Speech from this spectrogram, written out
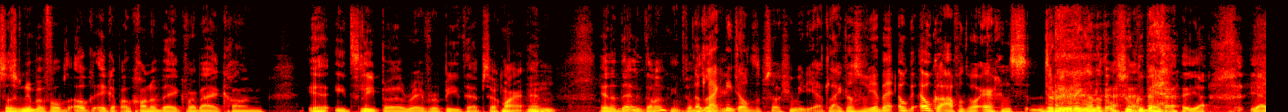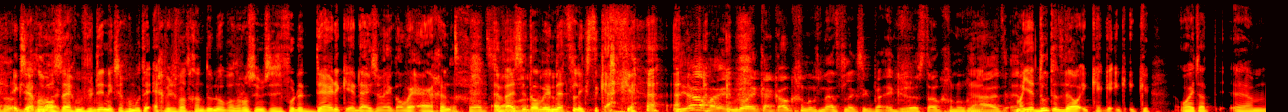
Zoals ik nu bijvoorbeeld ook, ik heb ook gewoon een week waarbij ik gewoon eat, sleep, eh, rave, repeat heb, zeg maar. Mhm. En ja, dat deel ik dan ook niet. want Dat lijkt niet altijd op social media. Het lijkt alsof jij bij elke, elke avond wel ergens de reuring aan het opzoeken bent. ik- ja, ja, dat, Ik zeg nog wel eens tegen mijn vriendin, ik zeg, we moeten echt weer eens wat gaan doen. Want Ron is voor de derde keer deze week alweer ergens. En wij zitten alweer ja. Netflix te kijken. Ja, maar ik bedoel, ik kijk ook genoeg Netflix. Ik, ben, ik rust ook genoeg Ja. uit. En Maar je doet het wel, ik, kijk, ik, ik, hoe heet dat? Ehm,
